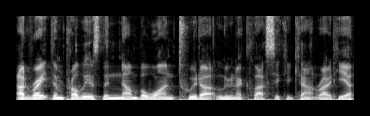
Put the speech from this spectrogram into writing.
I'd rate them probably as the number one Twitter Luna Classic account right here.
